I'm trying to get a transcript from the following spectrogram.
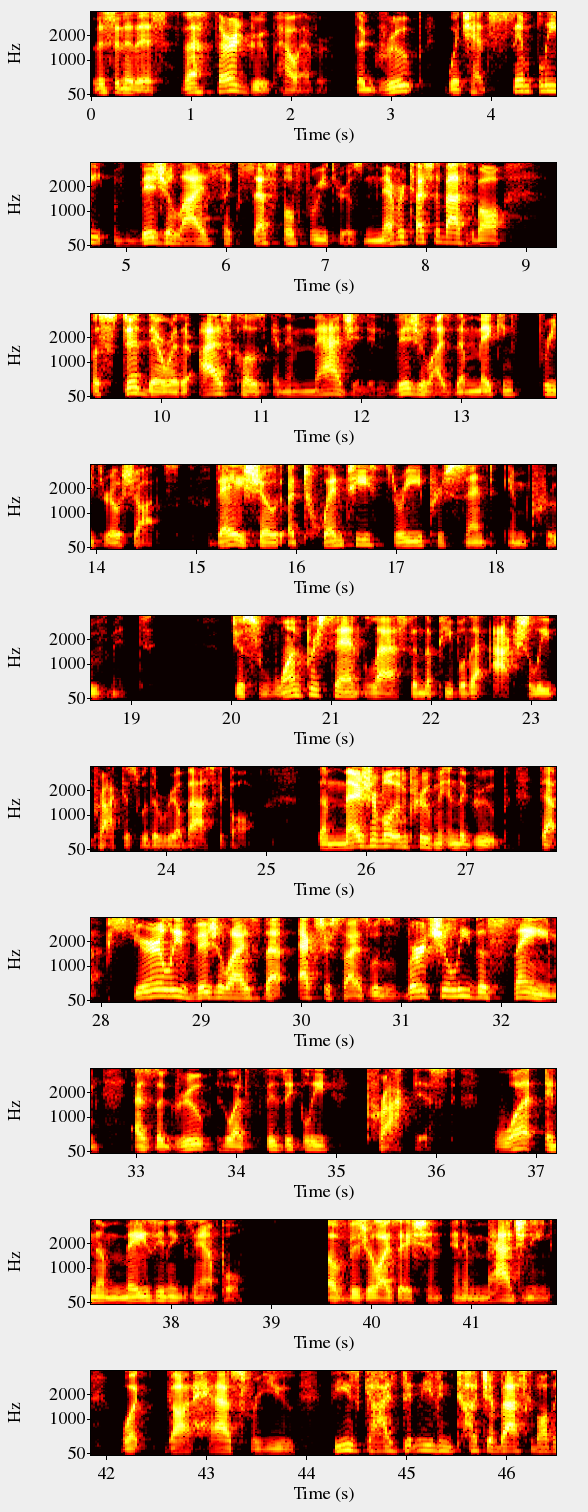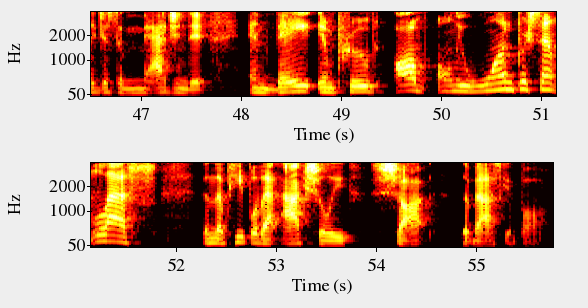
Listen to this. The third group, however, the group which had simply visualized successful free throws, never touched the basketball, but stood there with their eyes closed and imagined and visualized them making free throw shots. They showed a 23% improvement, just 1% less than the people that actually practice with a real basketball. The measurable improvement in the group that purely visualized that exercise was virtually the same as the group who had physically practiced. What an amazing example of visualization and imagining what God has for you. These guys didn't even touch a basketball, they just imagined it. And they improved all, only 1% less than the people that actually shot the basketball.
